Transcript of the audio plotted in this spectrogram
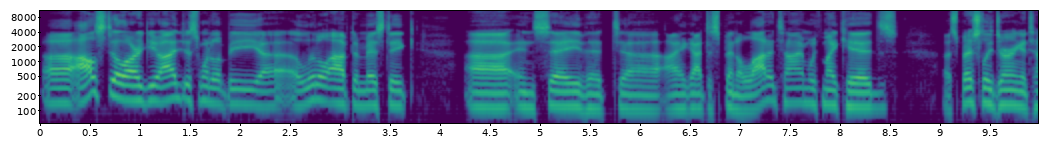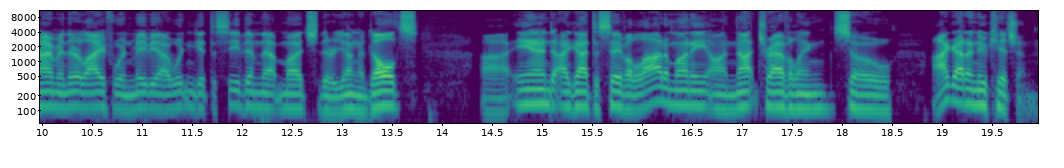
Uh, I'll still argue. I just want to be uh, a little optimistic uh, and say that I got to spend a lot of time with my kids especially during a time in their life when maybe I wouldn't get to see them that much. They're young adults. Uh, and I got to save a lot of money on not traveling. So I got a new kitchen.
